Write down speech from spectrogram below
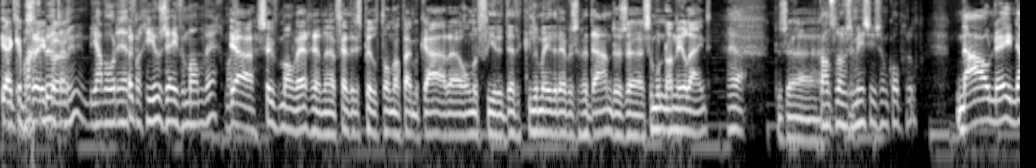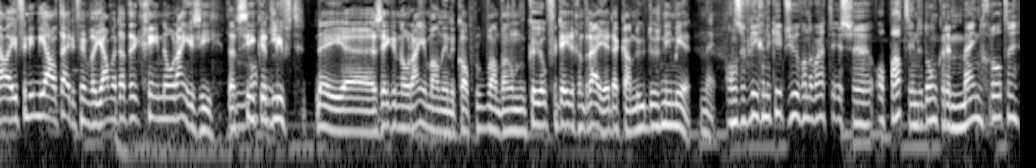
Ja, ik heb begrepen... Ja, we hoorden net van Gio, zeven man weg. Maar... Ja, zeven man weg en uh, verder is peloton nog bij elkaar. Uh, 134 kilometer hebben ze gedaan, dus uh, ze moeten nog een heel eind. Ja. Dus, Kansloze missie, zo'n kopgroep? Nou, nee, nou, ik vind het niet altijd. Ik vind het wel jammer dat ik geen oranje zie. Dat nog zie ik het niet. liefst. Nee, zeker een oranje man in de kopgroep, want dan kun je ook verdedigend rijden. Dat kan nu dus niet meer. Nee. Onze vliegende kip Jules van der Wart is op pad in de donkere mijngrotten...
